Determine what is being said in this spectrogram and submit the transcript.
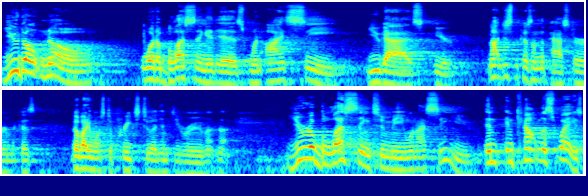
You don't know what a blessing it is when I see you guys here. Not just because I'm the pastor and because nobody wants to preach to an empty room. You're a blessing to me when I see you in, in countless ways.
